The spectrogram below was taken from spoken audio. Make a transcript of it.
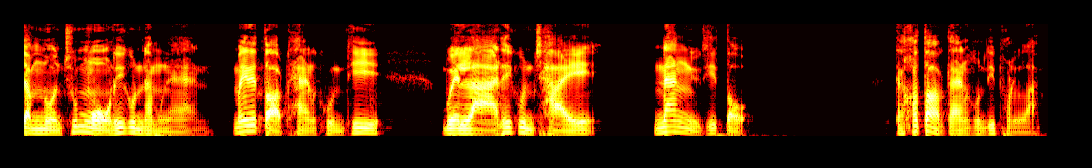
จำนวนชั่วโมงที่คุณทำงาน ไม่ได้ตอบแทนคุณที่เวลาที่คุณใช้นั่งอยู่ที่โต๊ะ แต่เขาตอบแทนคุณที่ผลลัพธ์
